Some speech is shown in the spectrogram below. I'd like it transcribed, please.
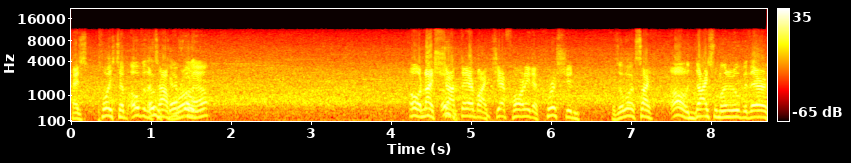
has placed him over the Oh, top rope. now. Oh, a nice shot there by Jeff Hardy to Christian. As it looks like, oh, nice maneuver there,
